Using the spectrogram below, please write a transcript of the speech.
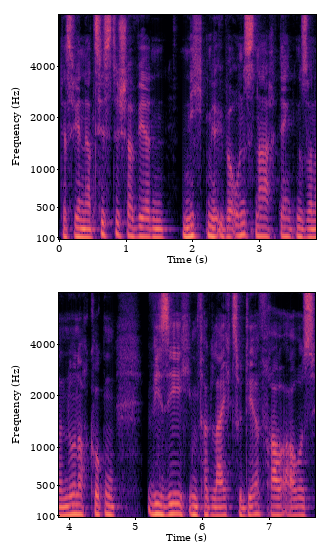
dass wir narzisstischer werden, nicht mehr über uns nachdenken, sondern nur noch gucken, wie sehe ich im Vergleich zu der Frau aus,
